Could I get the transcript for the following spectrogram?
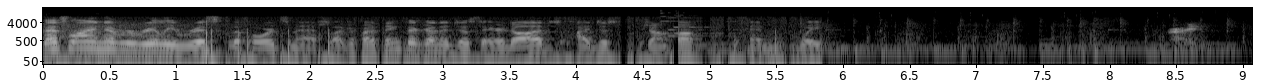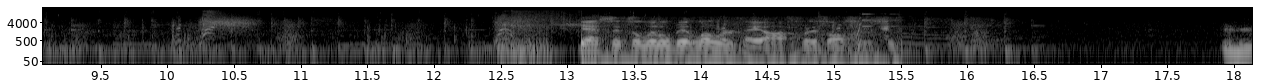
That's why I never really risk the forward smash. Like, if I think they're gonna just air dodge, I just jump up and wait. Alright. Yes, it's a little bit lower payoff, but it's also Mm-hmm.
